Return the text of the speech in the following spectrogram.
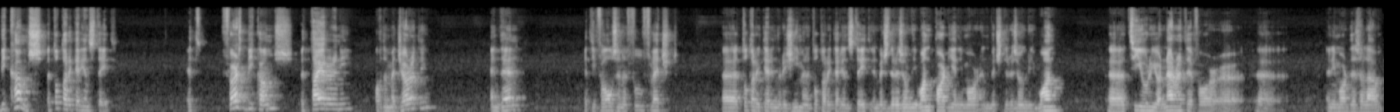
becomes a totalitarian state. It first becomes a tyranny of the majority, and then it evolves in a full fledged uh, totalitarian regime and a totalitarian state in which there is only one party anymore, in which there is only one uh, theory or narrative or uh, uh anymore disallowed.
